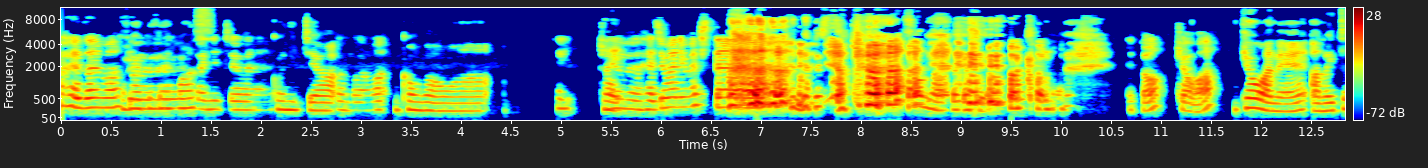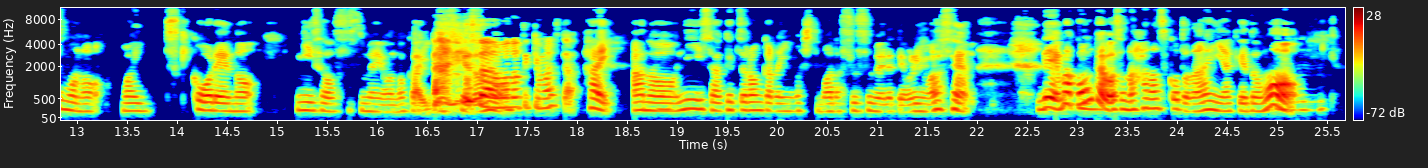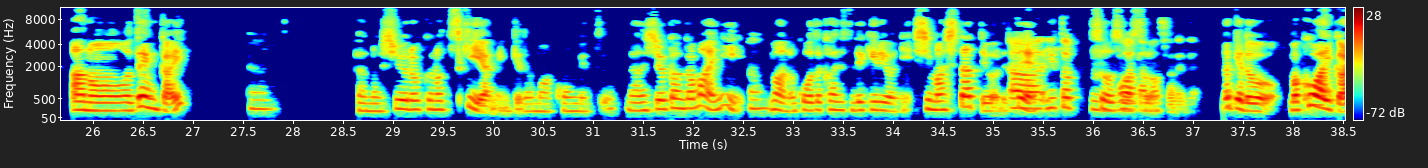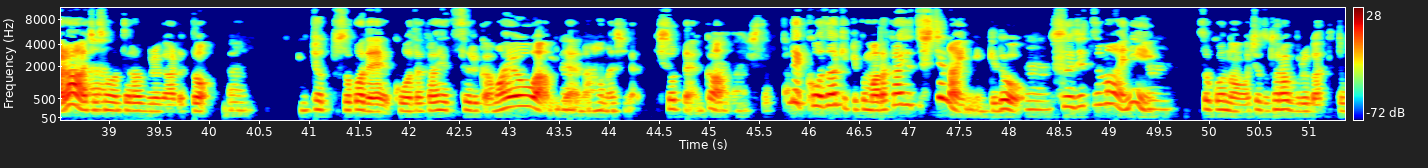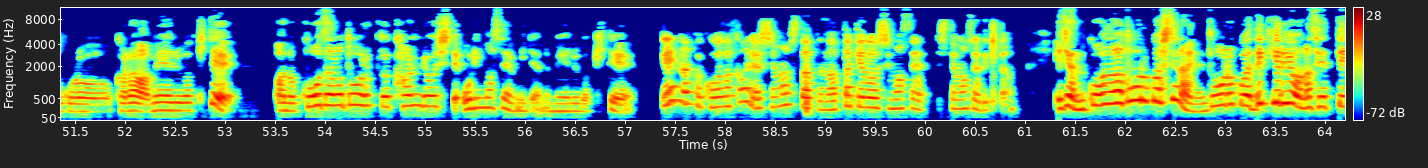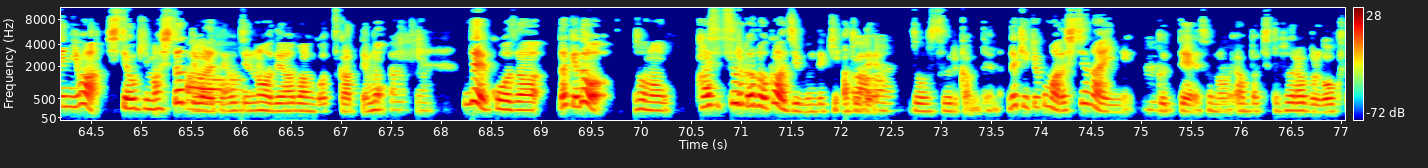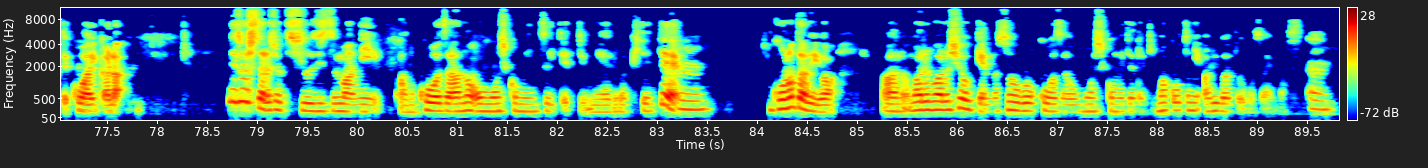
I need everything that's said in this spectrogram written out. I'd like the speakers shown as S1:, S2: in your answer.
S1: おはようございます。
S2: おはようございます
S1: こんにちは。
S2: こんにちは
S1: こ。んばんは。
S2: こんばんは。
S1: はい。
S2: はい。
S1: 始まりました。
S2: どうした？そんなんあったかしら？
S1: わからん。えっと、今日は？
S2: 今日はね、あの、いつもの毎月恒例のニーサを進めようの回ですけど
S1: さあ、
S2: も。
S1: 戻ってきました。
S2: はい。あの、ニーサ結論から言いまして、まだ進めれておりません。で、まあ今回はそんな話すことないんやけども、あの、前回、
S1: うん、
S2: あの、収録の月やねんけど、まあ今月、何週間か前に、
S1: うん。
S2: まああの、講座開設できるようにしましたって言われて、
S1: ああ、言っとっうん
S2: そうそうそう。
S1: 終わったの、それで。
S2: だけど、まあ怖いから、
S1: ん。
S2: ちょっとそのトラブルがあると、ちょっとそこで講座開設するか迷うわ、みたいな話しとったやんか。
S1: うんうんしとった。
S2: で、講座は結局まだ開設してないねんけど、
S1: うん。
S2: 数日前に、
S1: うん。
S2: そこのちょっとトラブルがあったところからメールが来て、あの、講座の登録が完了しておりませんみたいなメールが来て、
S1: え、なんか口座完了しましたってなったけど、しません、してませんできたの？
S2: え、じゃあ講座は登録はしてないねん。登録はできるような設定にはしておきましたって言われてうちの電話番号を使っても。
S1: あ
S2: で、講座、だけど、その、開設するかどうかは自分でき後でどうするかみたいな。で、結局まだしてないねんくって、その、やっぱちょっとトラブルが多くて怖いから。。で、そしたらちょっと数日前に、あの、講座のお申し込みについてっていうメールが来てて、
S1: うん。
S2: この度は、あの、〇〇証券の総合講座をお申し込みいただき、誠にありがとうございます。
S1: うん。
